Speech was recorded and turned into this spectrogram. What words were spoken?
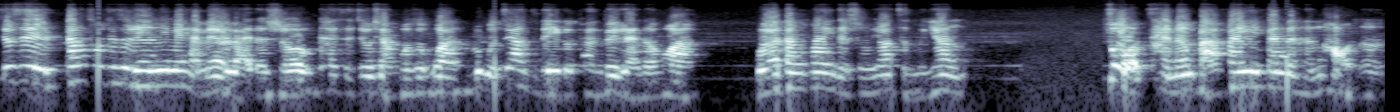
就是当初就是人那边还没有来的时候，开始就想过说，哇，如果这样子的一个团队来的话，我要当翻译的时候要怎么样做才能把翻译翻得很好呢？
